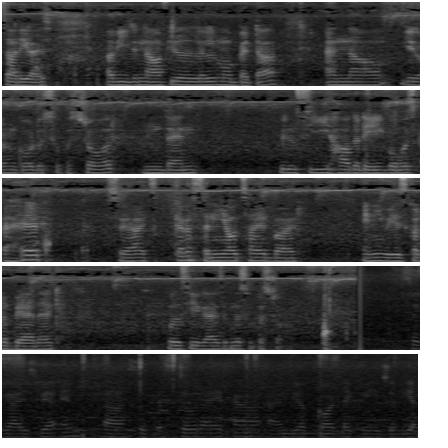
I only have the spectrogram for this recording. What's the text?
Sorry guys, I've eaten, now I feel a little more better. And now we're gonna go to Superstore and then we'll see how the day goes ahead so yeah it's kind of sunny outside but anyways gotta bear that. We'll see you guys in the superstore so guys we are in uh, superstore right now and we have got like majorly a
